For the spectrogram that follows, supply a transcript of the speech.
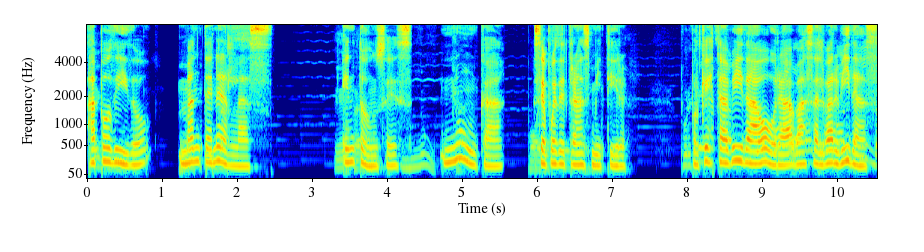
ha podido mantenerlas. Entonces, nunca se puede transmitir, porque esta vida ahora va a salvar vidas.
